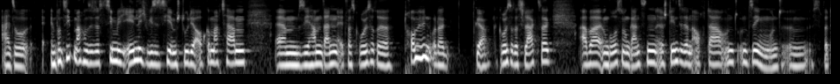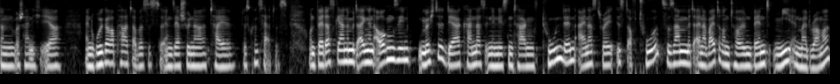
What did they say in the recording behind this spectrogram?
Also im Prinzip machen sie das ziemlich ähnlich, wie sie es hier im Studio auch gemacht haben. Ähm, sie haben dann etwas größere Trommeln oder ja, größeres Schlagzeug. Aber im Großen und Ganzen äh, stehen sie dann auch da und, und singen. Und ähm, es wird dann wahrscheinlich eher ein ruhigerer Part, aber es ist ein sehr schöner Teil des Konzertes. Und wer das gerne mit eigenen Augen sehen möchte, der kann das in den nächsten Tagen tun, denn Einer Stray ist auf Tour zusammen mit einer weiteren tollen Band, Me and My Drummer.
